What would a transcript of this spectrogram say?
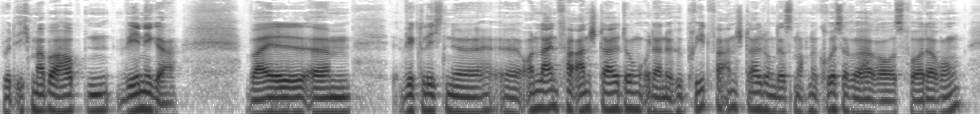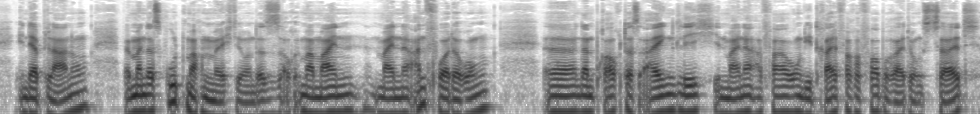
würde ich mal behaupten, weniger. Weil ähm, wirklich eine äh, Online-Veranstaltung oder eine Hybrid-Veranstaltung, das ist noch eine größere Herausforderung in der Planung. Wenn man das gut machen möchte, und das ist auch immer mein, meine Anforderung, äh, dann braucht das eigentlich in meiner Erfahrung die dreifache Vorbereitungszeit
